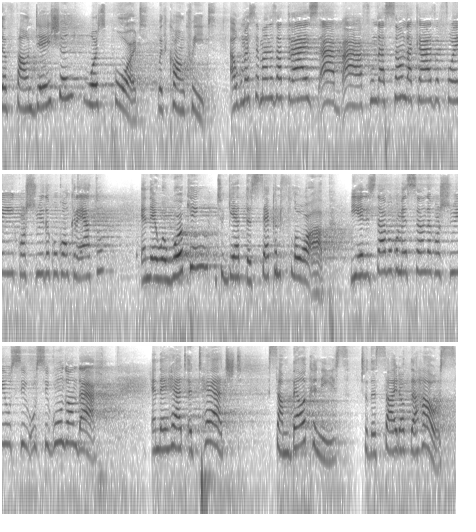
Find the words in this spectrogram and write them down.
the foundation was poured with concrete. Algumas semanas atrás, a, a fundação da casa foi construída com concreto And they were working to get the second floor up. e eles estavam começando a construir o, o segundo andar. And they had attached some balconies to the side of the house.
